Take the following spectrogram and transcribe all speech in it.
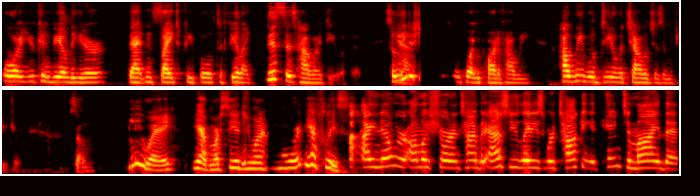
or you can be a leader that incites people to feel like this is how I deal with it. So yeah. leadership is an important part of how we how we will deal with challenges in the future. So anyway, yeah, Marcia, do you want to have more word? Yeah, please. I know we're almost short on time, but as you ladies were talking, it came to mind that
